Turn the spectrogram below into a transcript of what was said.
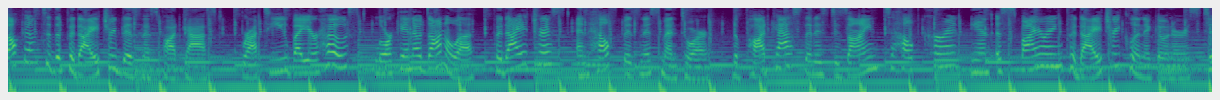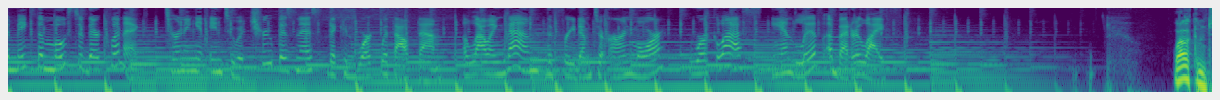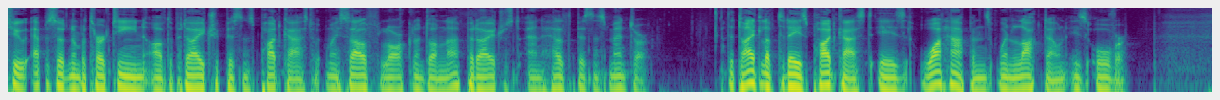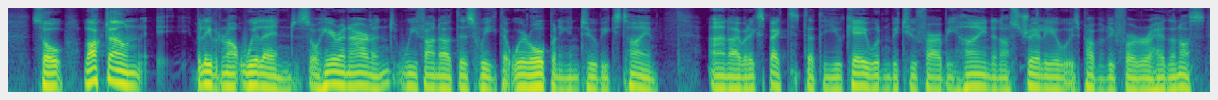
Welcome to the Podiatry Business Podcast, brought to you by your host, Lorcan O'Donnell, podiatrist and health business mentor. The podcast that is designed to help current and aspiring podiatry clinic owners to make the most of their clinic, turning it into a true business that can work without them, allowing them the freedom to earn more, work less, and live a better life. Welcome to episode number 13 of the Podiatry Business Podcast with myself, Lorcan O'Donnell, podiatrist and health business mentor. The title of today's podcast is What Happens When Lockdown is Over. So, lockdown, believe it or not, will end. So, here in Ireland, we found out this week that we're opening in two weeks' time. And I would expect that the UK wouldn't be too far behind, and Australia is probably further ahead than us.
